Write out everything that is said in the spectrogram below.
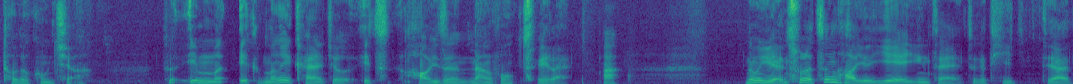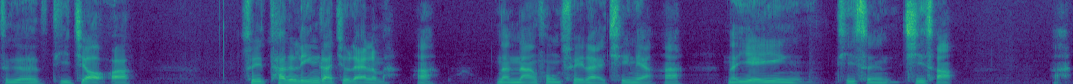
透透空气啊，这一门一门一开，就一次好一阵南风吹来。那么远处呢，正好有夜莺在这个啼，啊，这个啼叫啊，所以他的灵感就来了嘛，啊，那南风吹来清凉啊，那夜莺啼声凄怆，啊，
